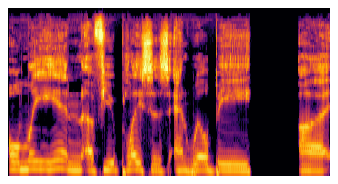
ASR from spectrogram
only in a few places and will be uh,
